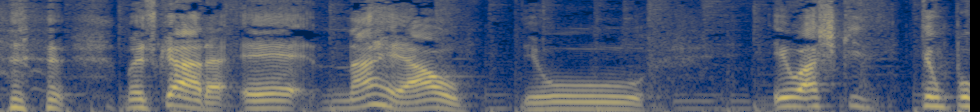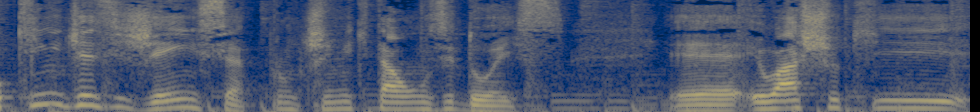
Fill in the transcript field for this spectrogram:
Mas, cara, é, na real, eu, eu acho que tem um pouquinho de exigência para um time que tá 11 2. É, eu acho que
